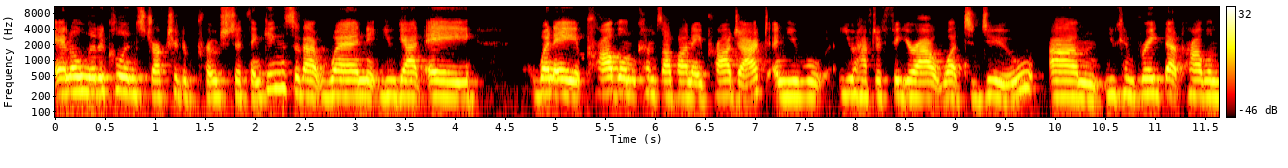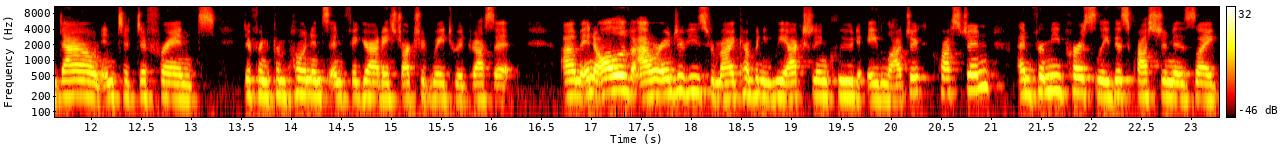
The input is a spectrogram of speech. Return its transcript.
analytical and structured approach to thinking so that when you get a when a problem comes up on a project and you you have to figure out what to do um, you can break that problem down into different different components and figure out a structured way to address it. Um, in all of our interviews for my company we actually include a logic question. And for me personally this question is like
